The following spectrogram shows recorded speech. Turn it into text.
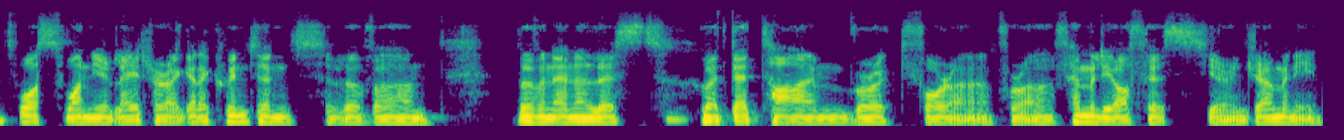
It was one year later. I got acquainted with um, with an analyst who at that time worked for a for a family office here in Germany.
